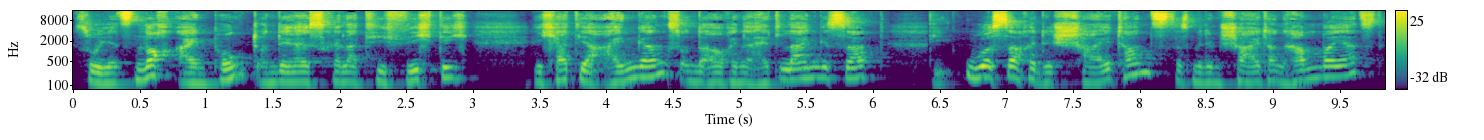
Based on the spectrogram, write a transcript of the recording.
So, jetzt noch ein Punkt und der ist relativ wichtig. Ich hatte ja eingangs und auch in der Headline gesagt, die Ursache des Scheiterns, das mit dem Scheitern haben wir jetzt,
